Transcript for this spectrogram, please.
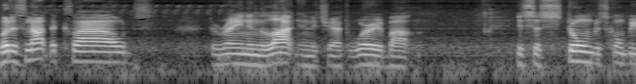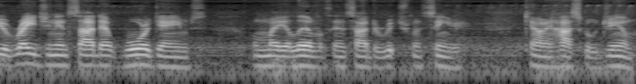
But it's not the clouds, the rain, and the lightning that you have to worry about. It's a storm that's going to be raging inside that War Games on May 11th inside the Richmond Senior County High School gym.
